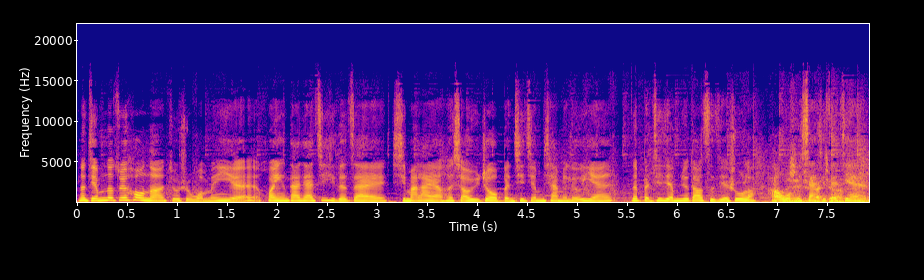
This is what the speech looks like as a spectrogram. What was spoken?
那节目的最后呢，就是我们也欢迎大家积极的在喜马拉雅和小宇宙本期节目下面留言。言。那本期节目就到此结束了，好，好我们下期再见，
